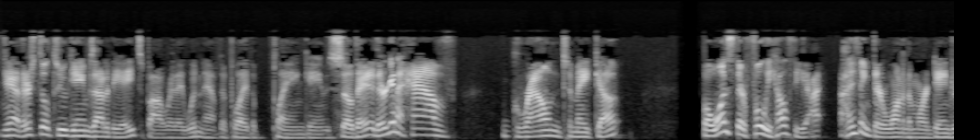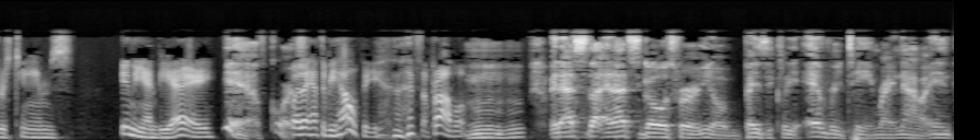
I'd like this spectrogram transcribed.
Yeah, they're still two games out of the eight spot where they wouldn't have to play the playing games. So they they're going to have ground to make up. But once they're fully healthy, I, I think they're one of the more dangerous teams in the NBA. Yeah, of course. But they have to be healthy. that's the problem. Mm-hmm. And that's the, and that's goes for you know basically every team right now. And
